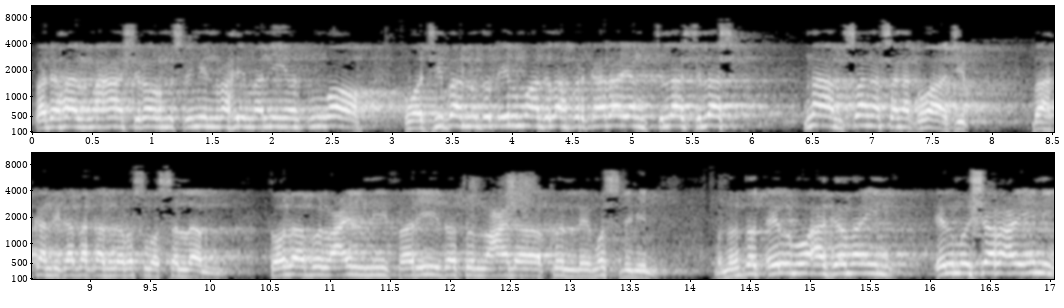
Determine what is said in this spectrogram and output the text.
Padahal ma'asyiral muslimin rahimani Allah, kewajiban untuk ilmu adalah perkara yang jelas-jelas nah sangat-sangat wajib. Bahkan dikatakan oleh Rasulullah sallam, "Thalabul ilmi faridatun 'ala kulli muslimin." Menuntut ilmu agama ini, ilmu syar'i ini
